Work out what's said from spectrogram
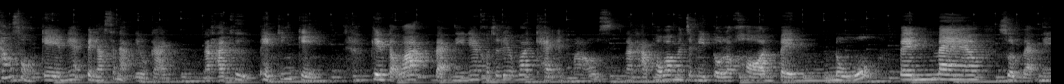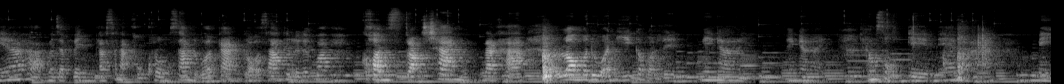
ทั้งสองเกมเนี่ยเป็นลักษณะเดียวกันนะคะคือ pecking game เพียงแต่ว่าแบบนี้เนี่ยเขาจะเรียกว่า cat and mouse นะคะเพราะว่ามันจะมีตัวละครเป็นหนูเป็นแมวส่วนแบบนี้นะคะมันจะเป็นลักษณะของโครงสร้างหรือว่าการก่อสร้างที่เราเรียกว่า construction นะคะ ลองมาดูอันนี้ก่อนเลยง่ายๆง่ายๆทั้งสองเกมเนี่ยนะมี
